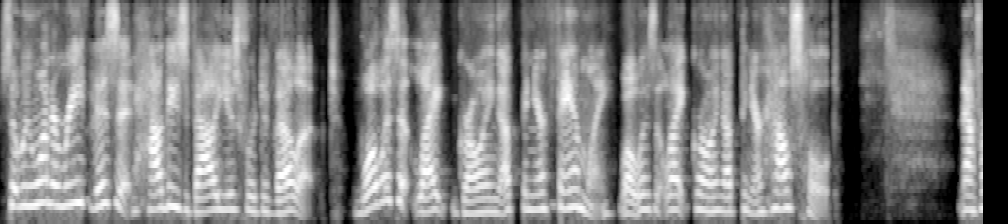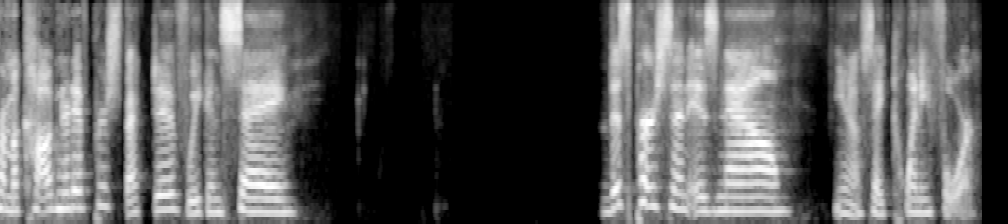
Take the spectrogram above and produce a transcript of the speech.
So we want to revisit how these values were developed. What was it like growing up in your family? What was it like growing up in your household? Now from a cognitive perspective we can say this person is now you know say 24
